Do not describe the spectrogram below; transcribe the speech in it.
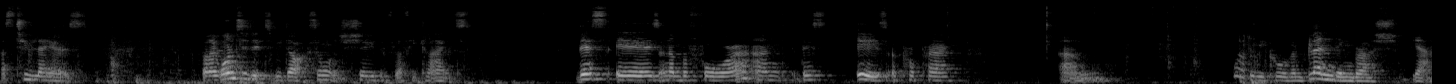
that's two layers. But I wanted it to be dark, so I want to show you the fluffy clouds. This is a number four, and this is a proper, um, what do we call them? Blending brush, yeah.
